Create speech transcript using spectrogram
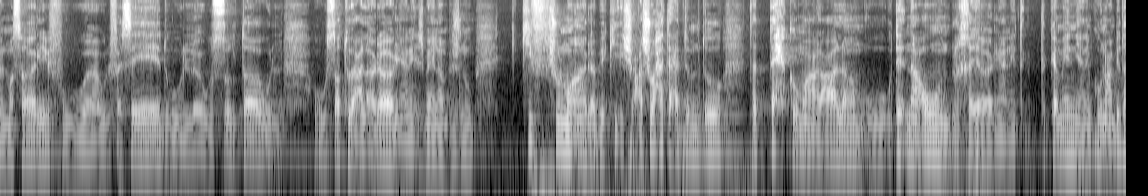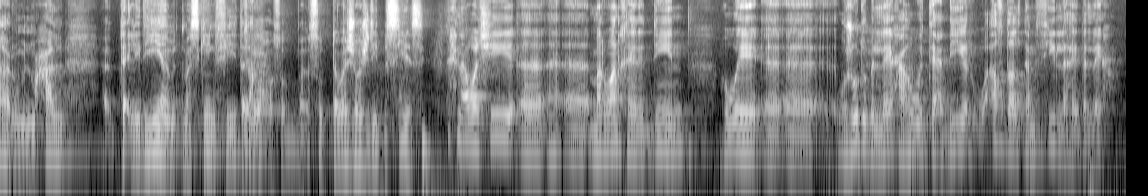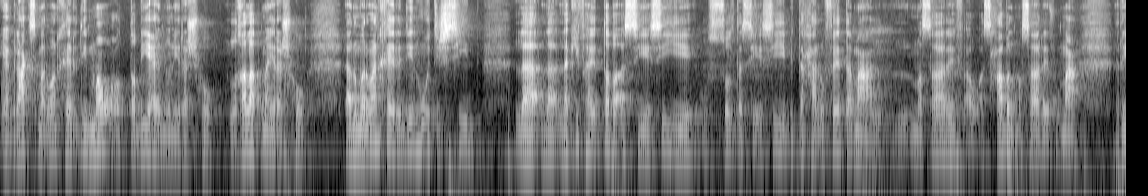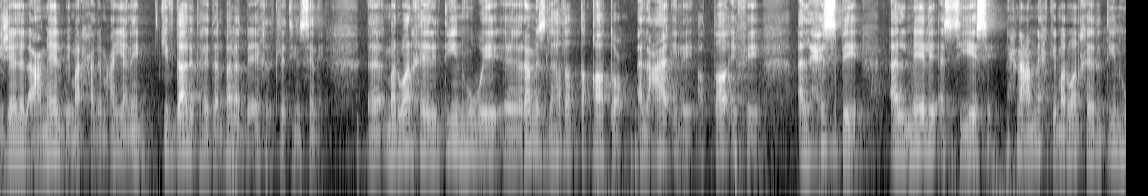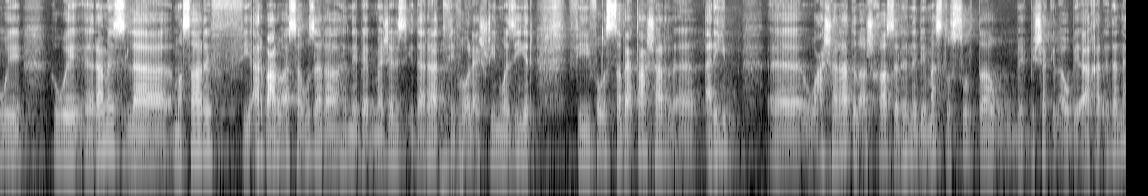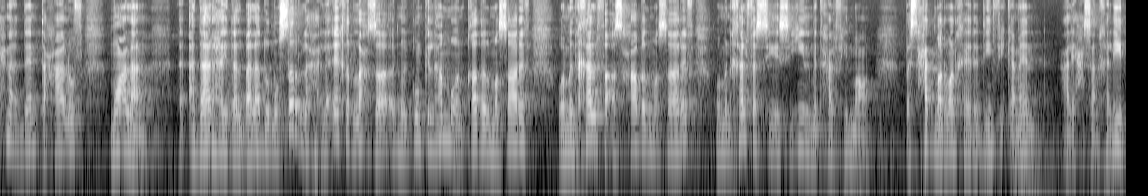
المصارف والفساد والسلطة والسطوه على القرار يعني اجمالا بجنوب. كيف شو المقاربة؟ كيف على شو حتعتمدوا تحكوا مع العالم وتقنعون بالخيار؟ يعني كمان يعني بيكونوا عم يظهروا من محل تقليديا متمسكين فيه تيروحوا صب صب توجه جديد بالسياسة. نحن أول شيء آه، آه، مروان خير الدين هو آه، وجوده باللايحه هو تعبير وأفضل تمثيل لهيدا اللايحه يعني بالعكس مروان خير الدين موعد طبيعي إنهم يرشحوه الغلط ما يرشحوه لأنه مروان خير الدين هو تجسيد لكيف هاي الطبقة السياسية والسلطة السياسية بتحالفاتها مع المصارف أو أصحاب المصارف ومع رجال الأعمال بمرحلة معينة؟ كيف دارت هذا البلد بآخر 30 سنة؟ آه، مروان خير الدين هو آه، رمز لهذا التقاطع العائلي الطائفي الحزبي المالي السياسي. نحن عم نحكي مروان خير الدين هو هو رمز لمصارف في أربع رؤساء وزراء هن بمجالس إدارات في فوق ال 20 وزير في فوق ال 17 آه، قريب. وعشرات الأشخاص اللي هن بيمثلوا السلطة بشكل أو بآخر. إذا نحن قدام تحالف معلن أدار هيدا البلد ومصر لآخر لحظة أنه يكون كل همه إنقاذ المصارف ومن خلف أصحاب المصارف ومن خلف السياسيين المتحالفين معهم. بس حد مروان خير الدين في كمان علي حسن خليل.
